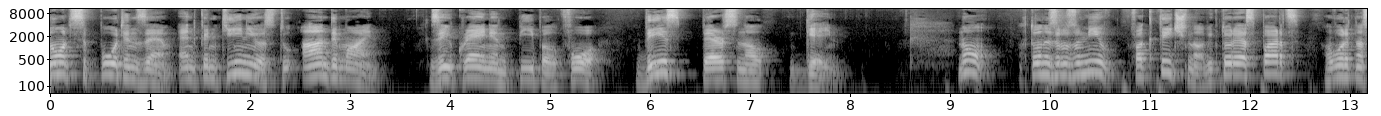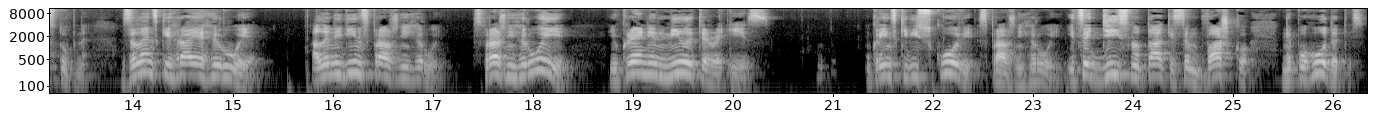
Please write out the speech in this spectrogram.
not supporting them and continues to undermine the Ukrainian people for this personal gain. Ну, хто не зрозумів, фактично Вікторія Спарц говорить наступне: Зеленський грає героя. Але не він справжній герой. Справжні герої Ukrainian military is. Українські військові справжні герої. І це дійсно так, і з цим важко не погодитись.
